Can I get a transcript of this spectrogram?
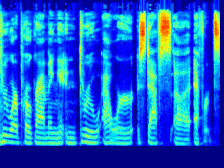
through our programming and through our staff's uh, efforts.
